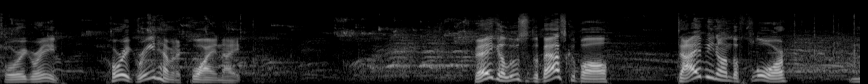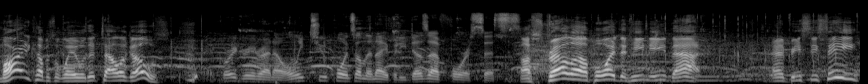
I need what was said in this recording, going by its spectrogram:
Corey Green. Corey Green having a quiet night. Vega loses the basketball, diving on the floor. Martin comes away with it. Tala goes. Yeah, Corey Green right now, only two points on the night, but he does have four assists. Estrella, boy, did he need that. And BCC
